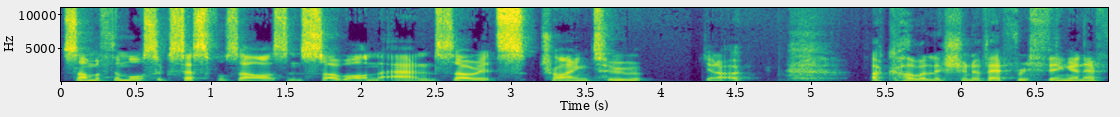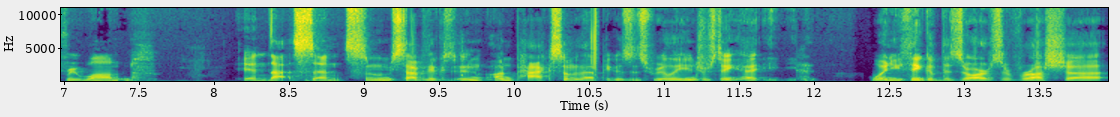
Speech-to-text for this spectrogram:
some of the more successful czars and so on. And so it's trying to, you know, a, a coalition of everything and everyone in that sense. Let me stop you and unpack some of that because it's really interesting. Uh, When you think of the czars of Russia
